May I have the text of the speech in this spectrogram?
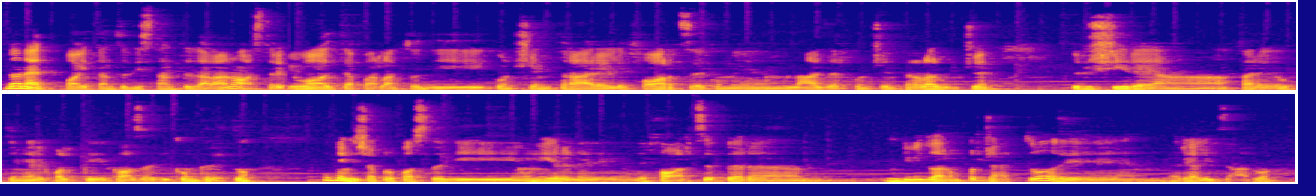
non è poi tanto distante dalla nostra. Più volte ha parlato di concentrare le forze come un laser concentra la luce per riuscire a fare, ottenere qualche cosa di concreto e quindi ci ha proposto di unire le, le forze per eh, individuare un progetto e realizzarlo.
